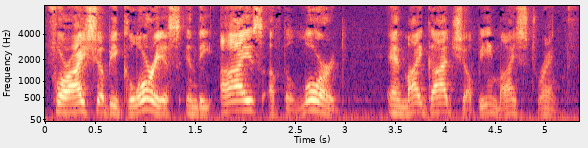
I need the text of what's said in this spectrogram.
For I shall be glorious in the eyes of the Lord, and my God shall be my strength.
